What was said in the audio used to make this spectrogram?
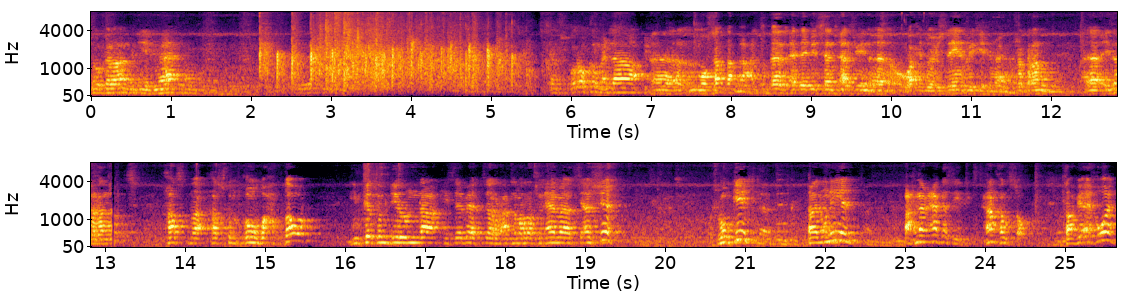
شكرا بالاجماع كنشكركم على المصادقه على التقرير الادبي سنه 2021 في الاجماع شكرا اذا خاصنا خاصكم تقوموا بواحد الدور يمكن لكم ديروا لنا حسابات اربعه المرات في العام سي الشيخ واش ممكن؟ قانونيا. أحنا معاك سيدي حنخلصوا صافي يا إخوان.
